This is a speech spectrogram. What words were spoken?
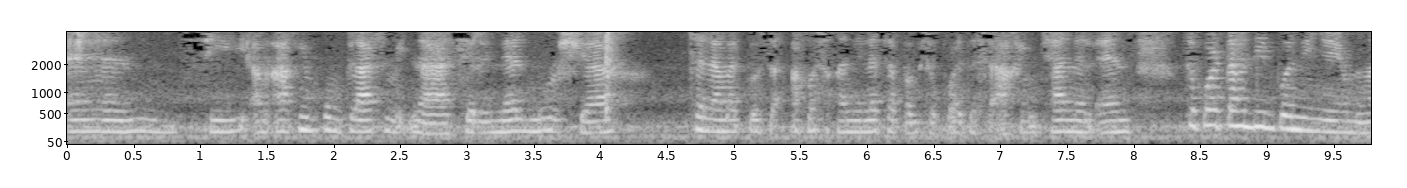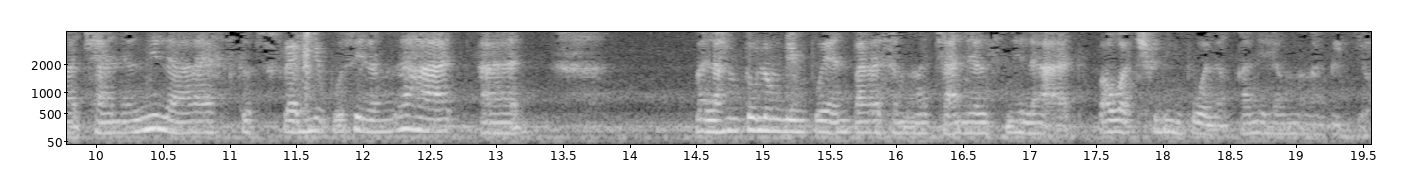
and si ang aking pong classmate na si Renel Murcia. Salamat po sa, ako sa kanila sa pagsuporta sa aking channel and suportahan din po ninyo yung mga channel nila. Subscribe nyo po silang lahat at malaking tulong din po yan para sa mga channels nila at pa-watch din po ng kanilang mga video.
